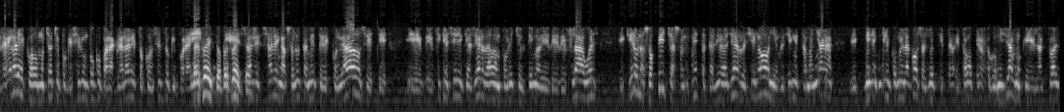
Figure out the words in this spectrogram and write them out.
Les agradezco, muchachos, porque sirve un poco para aclarar estos conceptos que por ahí perfecto, eh, perfecto. salen, absolutamente descolgados. Este, eh, fíjense que ayer daban por hecho el tema de, de, Flowers, eh, que era una sospecha solamente hasta el día de ayer, recién hoy, recién esta mañana, miren, miren cómo es la cosa, yo estaba operando con mi que es el actual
